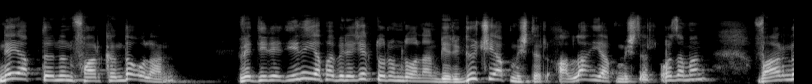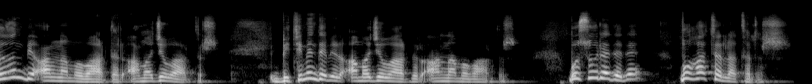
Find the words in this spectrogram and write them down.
ne yaptığının farkında olan ve dilediğini yapabilecek durumda olan bir güç yapmıştır, Allah yapmıştır. O zaman varlığın bir anlamı vardır, amacı vardır. Bitimin de bir amacı vardır, anlamı vardır. Bu surede de bu hatırlatılır.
